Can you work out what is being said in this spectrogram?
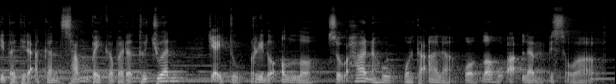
kita tidak akan sampai kepada tujuan yaitu ridho Allah Subhanahu wa taala. Wallahu a'lam bishawab.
